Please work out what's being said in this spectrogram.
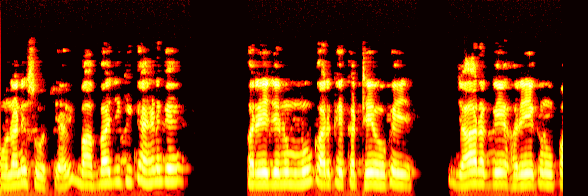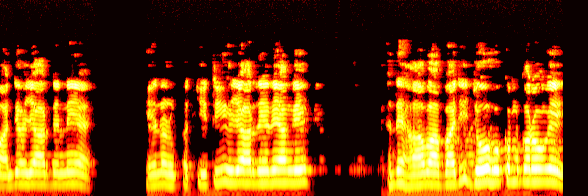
ਉਹਨਾਂ ਨੇ ਸੋਚਿਆ ਵੀ ਬਾਬਾ ਜੀ ਕੀ ਕਹਿਣਗੇ? ਪਰ ਇਹ ਜਿਹਨੂੰ ਮੂੰਹ ਕਰਕੇ ਇਕੱਠੇ ਹੋ ਕੇ ਯਾਰ ਅੱਗੇ ਹਰੇਕ ਨੂੰ 5000 ਦਿੰਨੇ ਆ ਇਹਨਾਂ ਨੂੰ 25 30000 ਦੇ ਦੇਾਂਗੇ ਕਹਿੰਦੇ ਹਾਂ ਬਾਬਾ ਜੀ ਜੋ ਹੁਕਮ ਕਰੋਗੇ।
